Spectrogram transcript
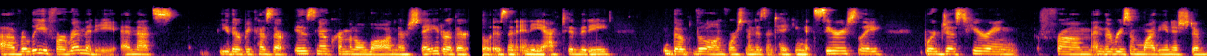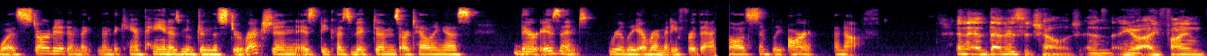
uh, relief or remedy, and that's either because there is no criminal law in their state or there isn't any activity. The, the law enforcement isn't taking it seriously we're just hearing from, and the reason why the initiative was started and the, and the campaign has moved in this direction is because victims are telling us there isn't really a remedy for that. Laws simply aren't enough. And, and that is a challenge. And, you know, I find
